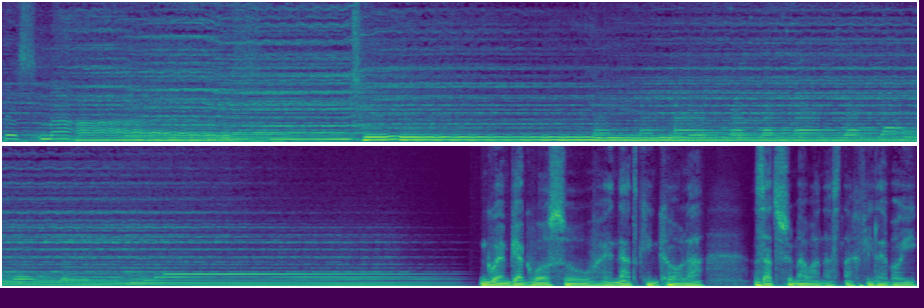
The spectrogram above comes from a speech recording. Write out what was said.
Christmas to. Głębia głosu Nat King zatrzymała nas na chwilę, bo i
